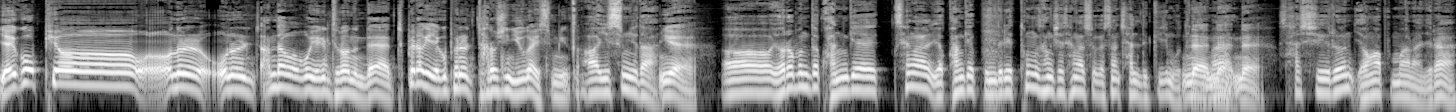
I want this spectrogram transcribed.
예고편을 오늘 한다고 얘기를 들었는데, 특별하게 예고편을 다루신 이유가 있습니까? 아 있습니다. 예. 어, 여러분들 관객 생활 관객분들이 통상시 생활 속에서는 잘 느끼지 네, 못하지만 네, 네. 사실은 영화뿐만 아니라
